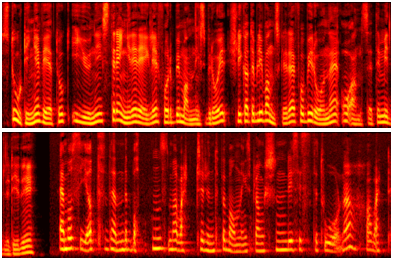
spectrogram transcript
Stortinget vedtok i juni strengere regler for bemanningsbyråer, slik at det blir vanskeligere for byråene å ansette midlertidig. Jeg må si at den debatten som har vært rundt bemanningsbransjen de siste to årene, har vært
